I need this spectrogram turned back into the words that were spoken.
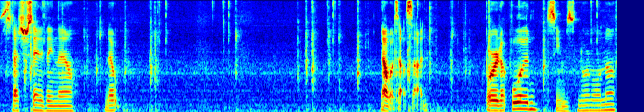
Statue say anything now? Nope. Now what's outside? Boarded up wood. Seems normal enough.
